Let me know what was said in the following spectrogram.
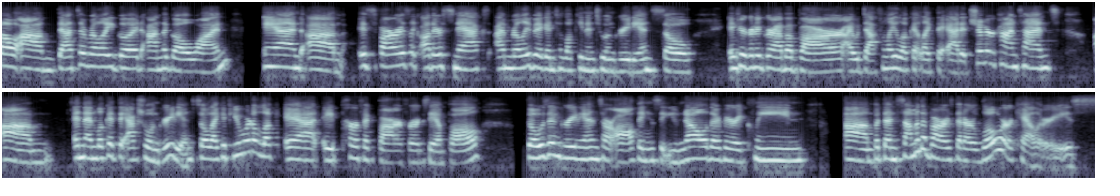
So um, that's a really good on the go one. And um, as far as like other snacks, I'm really big into looking into ingredients. So if you're going to grab a bar, I would definitely look at like the added sugar content um, and then look at the actual ingredients. So, like if you were to look at a perfect bar, for example, those ingredients are all things that you know, they're very clean. Um, but then some of the bars that are lower calories,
